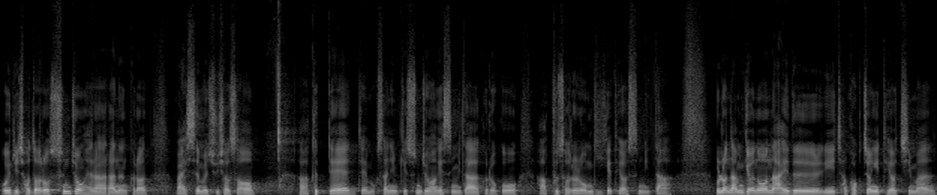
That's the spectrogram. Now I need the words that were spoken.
오히려 저더러 순종해라라는 그런 말씀을 주셔서 아, 그때 이제 목사님께 순종하겠습니다. 그러고 아, 부서를 옮기게 되었습니다. 물론 남겨놓은 아이들이 참 걱정이 되었지만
